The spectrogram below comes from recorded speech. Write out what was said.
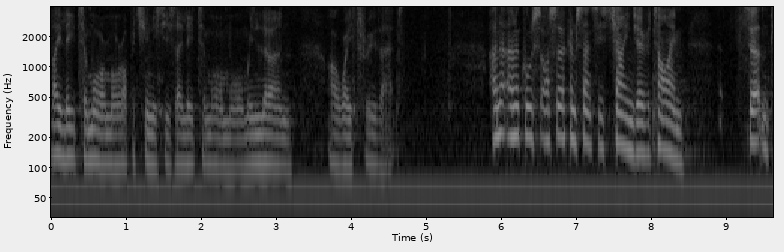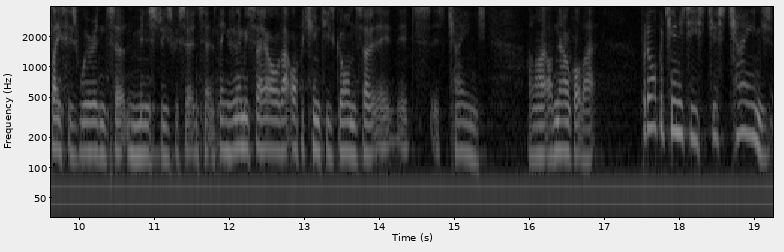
they lead to more and more opportunities, they lead to more and more, and we learn our way through that. And, and of course, our circumstances change over time. Certain places we're in certain ministries with certain certain things, and then we say, "Oh, that opportunity's gone, so it, it's it's changed," and I, I've now got that. But opportunities just change.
